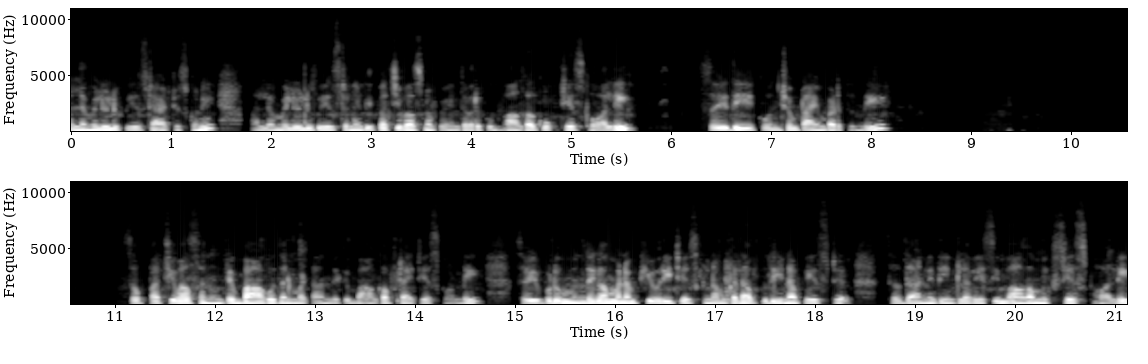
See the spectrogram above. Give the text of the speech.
అల్లం వెల్లుల్లి పేస్ట్ యాడ్ చేసుకొని అల్లం వెల్లుల్లి పేస్ట్ అనేది పచ్చివాసన పోయేంత వరకు బాగా కుక్ చేసుకోవాలి. సో ఇది కొంచెం టైం పడుతుంది. సో పచ్చివాసన ఉంటే బాగోదనమాట అందుకే బాగా ఫ్రై చేసుకోండి. సో ఇప్పుడు ముందుగా మనం ప్యూరీ చేసుకున్నాం కదా పుదీనా పేస్ట్. సో దాన్ని దీంట్లో వేసి బాగా మిక్స్ చేసుకోవాలి.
